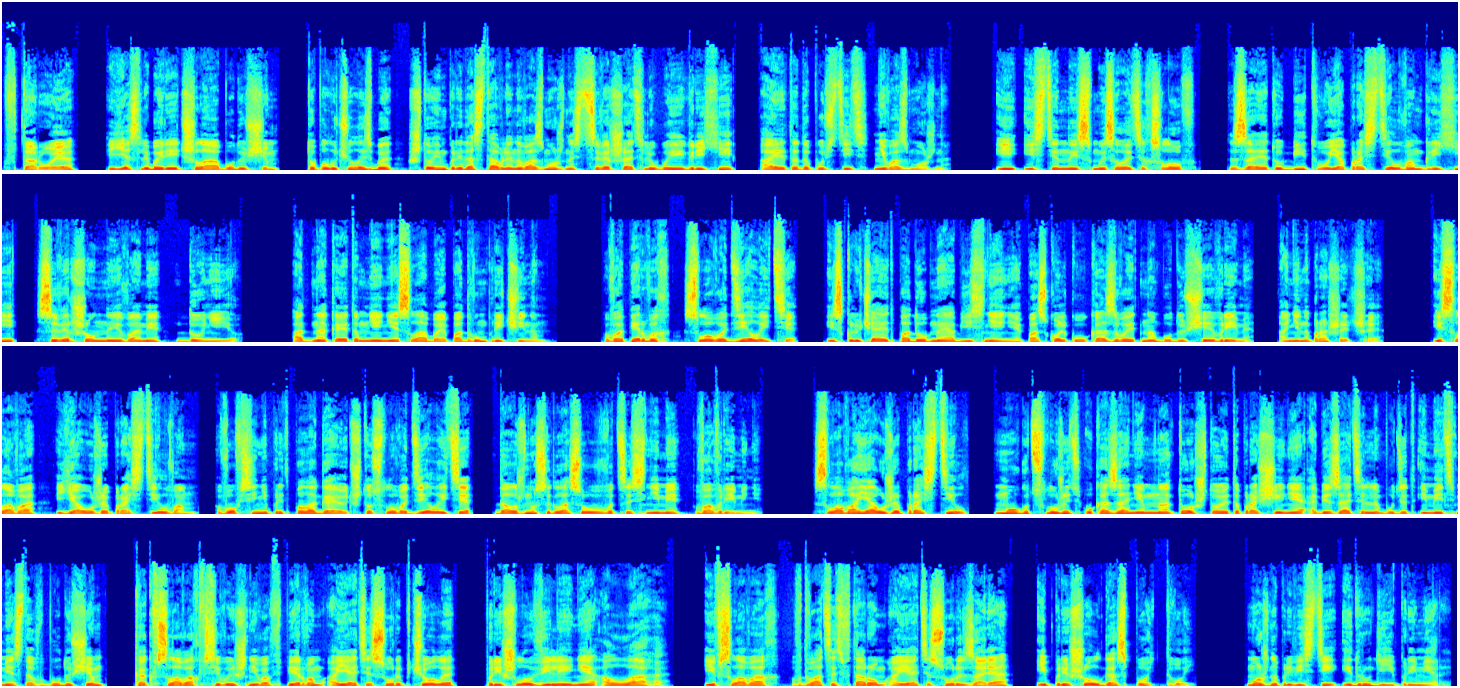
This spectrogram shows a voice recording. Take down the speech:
Второе, если бы речь шла о будущем, то получилось бы, что им предоставлена возможность совершать любые грехи, а это допустить невозможно. И истинный смысл этих слов «За эту битву я простил вам грехи, совершенные вами до нее». Однако это мнение слабое по двум причинам. Во-первых, слово «делайте» исключает подобное объяснение, поскольку указывает на будущее время, а не на прошедшее. И слова «я уже простил вам» вовсе не предполагают, что слово «делайте» должно согласовываться с ними во времени. Слова «я уже простил» могут служить указанием на то, что это прощение обязательно будет иметь место в будущем, как в словах Всевышнего в первом аяте суры «Пчелы» пришло веление Аллаха, и в словах в 22 аяте суры «Заря» и пришел Господь твой. Можно привести и другие примеры.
